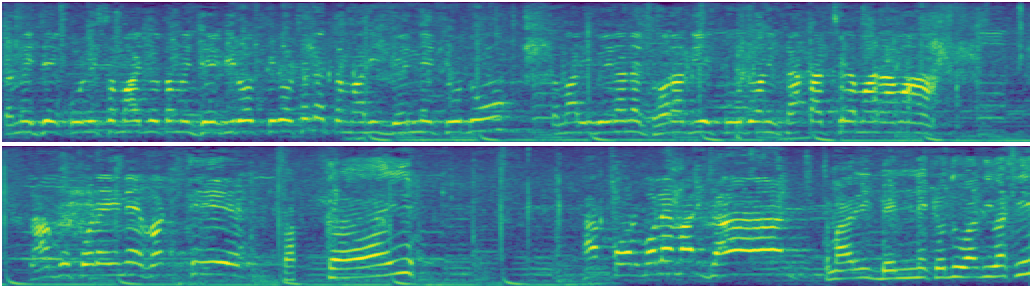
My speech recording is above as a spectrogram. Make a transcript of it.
તમે જે કોળી સમાજનો તમે જે વિરોધ કર્યો છે ને, તમારી બેનને ચોદું. તમારી બેનાને ધોરા દે ચોદવાની તાકાત છે અમારામાં. લાગુ પડે ને વટથી સક્કાઈ. ઠાકોર બોલે મારી જાન. તમારી બેનને ચોદુ આદિવાસી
